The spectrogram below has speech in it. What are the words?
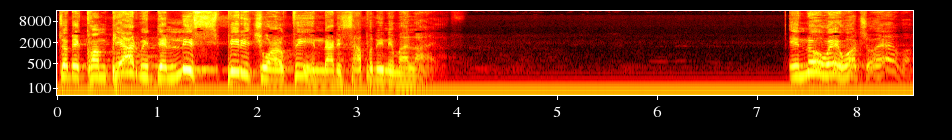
to be compared with the least spiritual thing that is happening in my life. In no way whatsoever.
